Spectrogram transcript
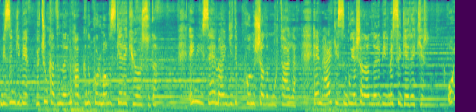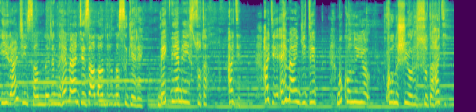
bizim gibi bütün kadınların hakkını korumamız gerekiyor Suda. En iyisi hemen gidip konuşalım muhtarla. Hem herkesin bu yaşananları bilmesi gerekir. O iğrenç insanların hemen cezalandırılması gerek. Bekleyemeyiz Suda. Hadi, hadi hemen gidip bu konuyu konuşuyoruz Suda. Hadi.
